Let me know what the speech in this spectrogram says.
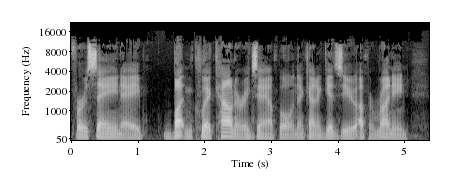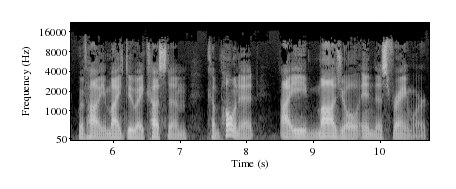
for, saying, a button click counter example, and then kind of gets you up and running with how you might do a custom component, i.e., module in this framework.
